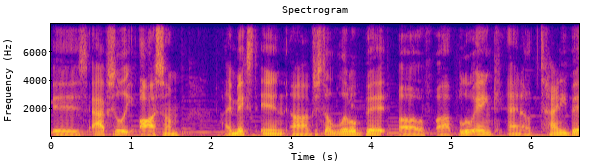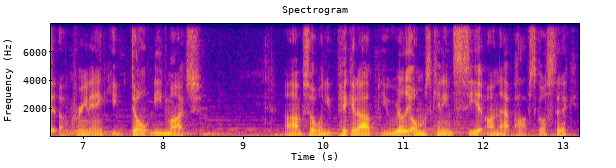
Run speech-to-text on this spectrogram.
is absolutely awesome. I mixed in um, just a little bit of uh, blue ink and a tiny bit of green ink. You don't need much. Um, so when you pick it up, you really almost can't even see it on that popsicle stick.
